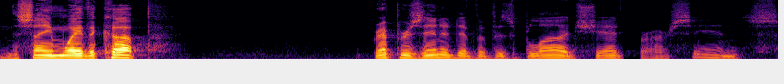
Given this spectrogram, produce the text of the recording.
In the same way, the cup, representative of his blood shed for our sins.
